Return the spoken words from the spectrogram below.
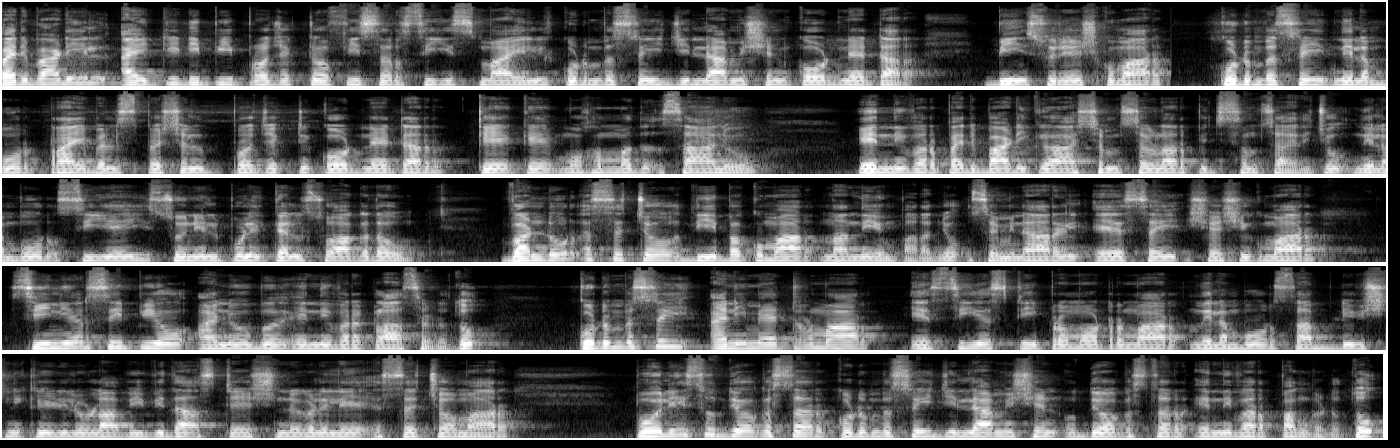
പരിപാടിയിൽ I T D P project officer C Ismail Kudumbashree ജില്ലാ mission coordinator B Suresh Kumar Kudumbashree Nilambur tribal special project coordinator K K Muhammad Sanu എന്നിവർ പരിപാടിക്ക് ആശംസകൾ അർപ്പിച്ച് സംസാരിച്ചു. നിലമ്പൂർ സി ഐ സുനിൽ പുളിക്കൽ സ്വാഗതവും. Wandoor S H O Deepakumar നന്ദിയും പറഞ്ഞു. സെമിനാറിൽ S I Sasikumar senior C P O Anoop എന്നിവർ ക്ലാസ് എടുത്തു. കുടുംബശ്രീ അനിമേറ്റർമാർ എസ് സി എസ് ടി പ്രൊമോട്ടർമാർ നിലമ്പൂർ സബ് ഡിവിഷന് കീഴിലുള്ള വിവിധ സ്റ്റേഷനുകളിലെ എസ് എച്ച് ഒമാർ പോലീസ് ഉദ്യോഗസ്ഥർ കുടുംബശ്രീ ജില്ലാ മിഷൻ ഉദ്യോഗസ്ഥർ എന്നിവർ പങ്കെടുത്തു.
